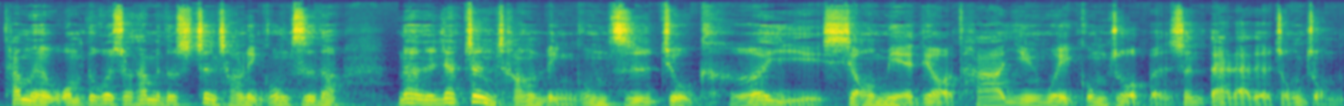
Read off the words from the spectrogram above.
他们我们都会说他们都是正常领工资的。那人家正常领工资就可以消灭掉他因为工作本身带来的种种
